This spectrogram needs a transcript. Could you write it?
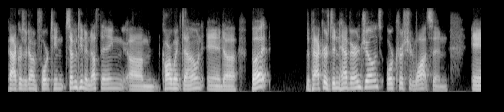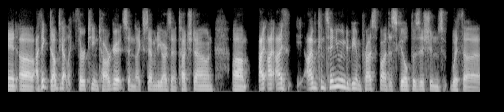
Packers are down 14, 17 to nothing. Um, Carr went down, and uh, but the Packers didn't have Aaron Jones or Christian Watson. And uh, I think Doubs got like 13 targets and like 70 yards and a touchdown. Um, I, I, I, I'm continuing to be impressed by the skill positions with uh,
